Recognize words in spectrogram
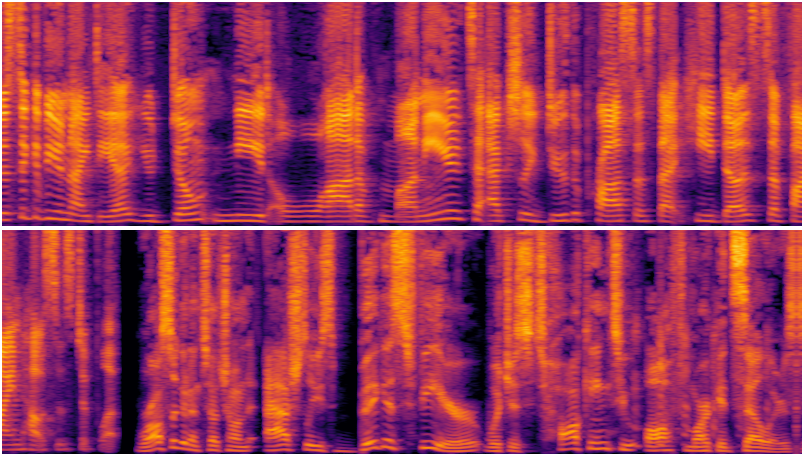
just to give you an idea, you don't need a lot of money to actually do the process that he does to find houses to flip. We're also going to touch on Ashley's biggest fear, which is talking to off market sellers.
